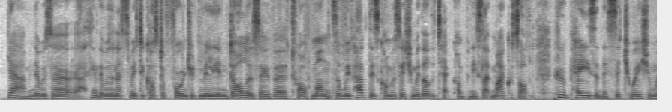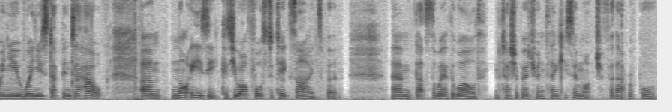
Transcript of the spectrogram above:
Yeah, I mean, there was a, I think there was an estimated cost of $400 million over 12 months. And we've had this conversation with other tech companies like Microsoft. Who pays in this situation when you, when you step in to help? Um, not easy because you are forced to take sides, but um, that's the way of the world. Natasha Bertrand, thank you so much for that report.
